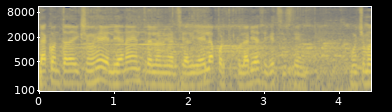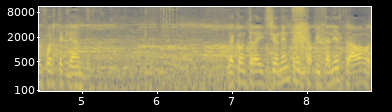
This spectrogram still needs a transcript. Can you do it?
La contradicción hegeliana entre la universalidad y la particularidad sigue existiendo, mucho más fuerte que antes. La contradicción entre el capital y el trabajo.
